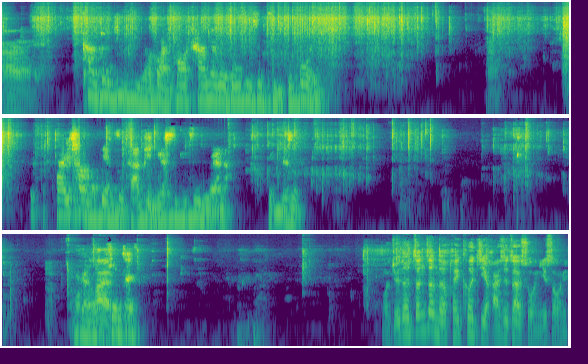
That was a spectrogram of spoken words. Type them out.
哎，看重意义的话，他他那个东西是挺突破的，开创了电子产品一个新纪元了，简直是。然后现在。我觉得真正的黑科技还是在索尼手里。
